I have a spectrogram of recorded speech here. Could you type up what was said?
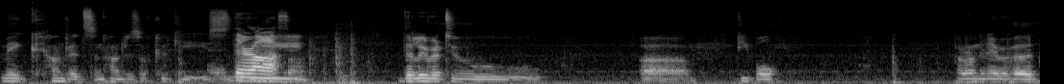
make hundreds and hundreds of cookies. that They're we awesome. Deliver to uh, people around the neighborhood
